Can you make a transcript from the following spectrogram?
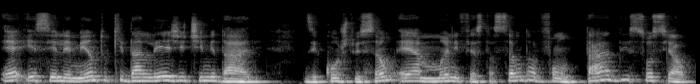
é esse elemento que dá legitimidade. Quer dizer, Constituição é a manifestação da vontade social.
